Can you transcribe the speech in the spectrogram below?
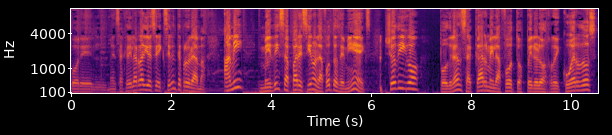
por el mensaje de la radio, ese excelente programa. A mí me desaparecieron las fotos de mi ex. Yo digo, podrán sacarme las fotos, pero los recuerdos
